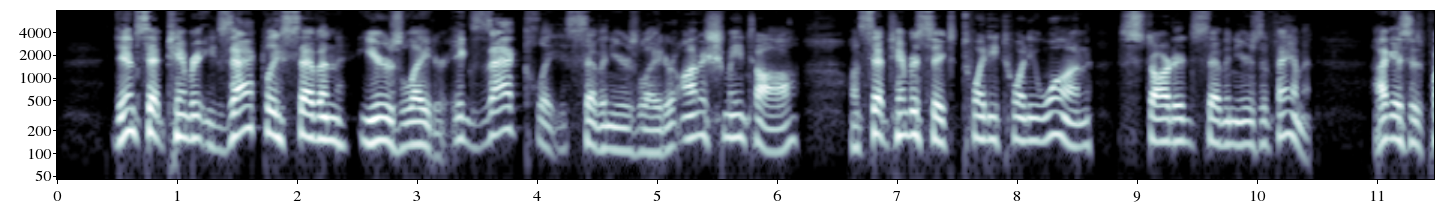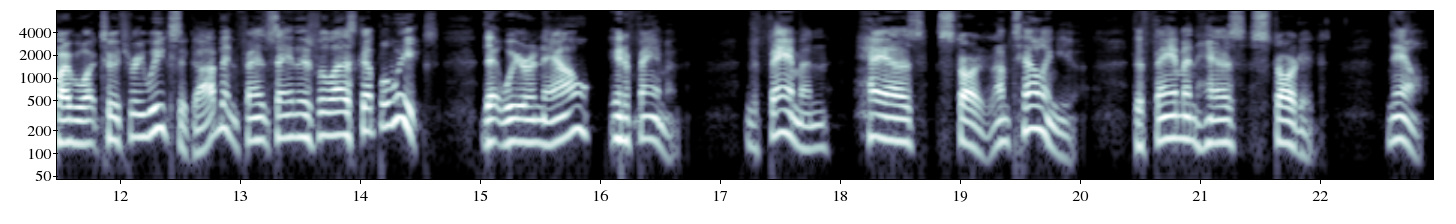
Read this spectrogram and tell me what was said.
Then September, exactly seven years later, exactly seven years later, on a Shemitah, on September 6, 2021, started seven years of famine. I guess it's probably what, two or three weeks ago. I've been saying this for the last couple of weeks that we are now in a famine. The famine has started. I'm telling you, the famine has started. Now,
